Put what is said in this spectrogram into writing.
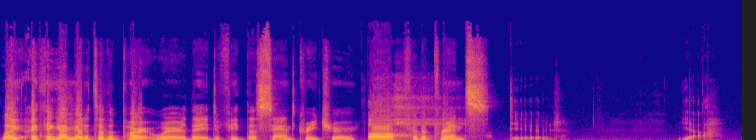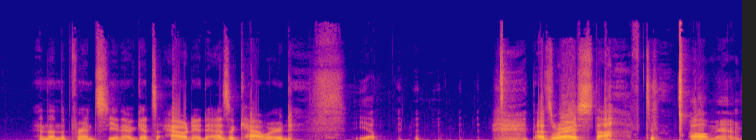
Like I think I made it to the part where they defeat the sand creature oh, for the prince, dude. Yeah. and then the prince, you know, gets outed as a coward. Yep. That's where I stopped. Oh man,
